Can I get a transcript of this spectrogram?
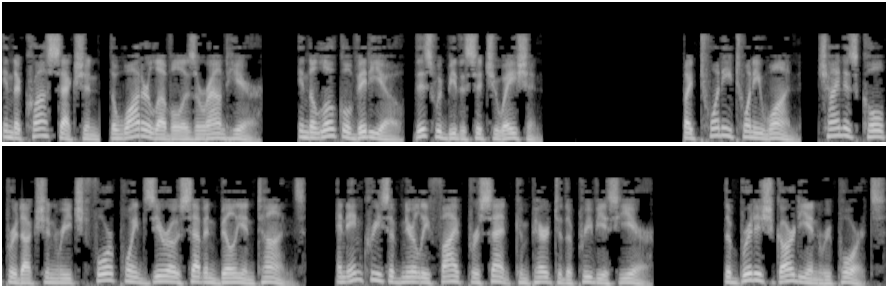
In the cross-section, the water level is around here. In the local video, this would be the situation. By 2021, China's coal production reached 4.07 billion tons, an increase of nearly 5% compared to the previous year. The British Guardian reports,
